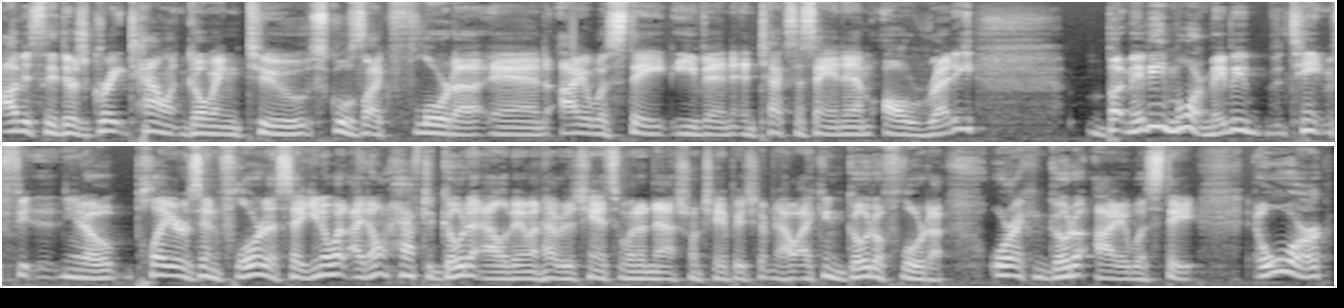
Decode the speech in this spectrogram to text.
obviously, there's great talent going to schools like Florida and Iowa State, even and Texas A&M already but maybe more. Maybe team, you know, players in Florida say, you know what, I don't have to go to Alabama and have a chance to win a national championship now. I can go to Florida, or I can go to Iowa State, or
